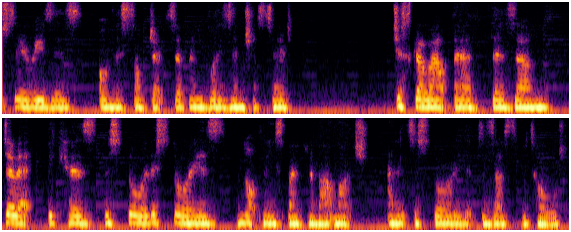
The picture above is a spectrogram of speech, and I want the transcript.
series on this subject. So if anybody's interested, just go out there. There's um, do it because the story, this story is not being spoken about much, and it's a story that deserves to be told.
